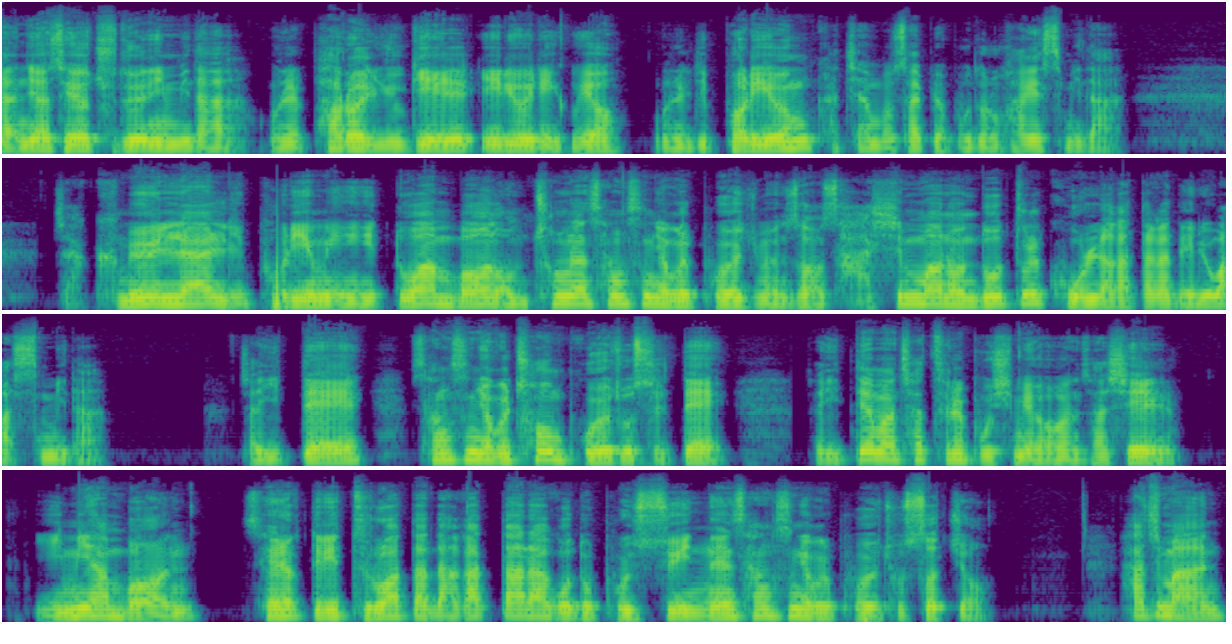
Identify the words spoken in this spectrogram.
안녕하세요. 주도현입니다. 오늘 8월 6일 일요일이고요. 오늘 리퍼리움 같이 한번 살펴보도록 하겠습니다. 자, 금요일 날 리퍼리움이 또 한 번 엄청난 상승력을 보여주면서 40만 원도 뚫고 올라갔다가 내려왔습니다. 자, 이때 상승력을 처음 보여줬을 때 자, 이때만 차트를 보시면 사실 이미 한번 세력들이 들어왔다 나갔다라고도 볼 수 있는 상승력을 보여줬었죠. 하지만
